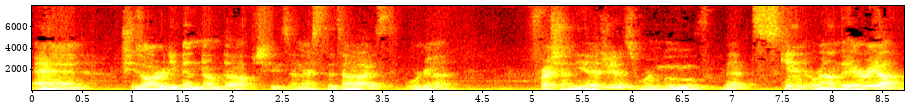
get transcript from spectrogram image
And she's already been numbed up, she's anesthetized. We're going to freshen the edges, remove that skin around the area,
